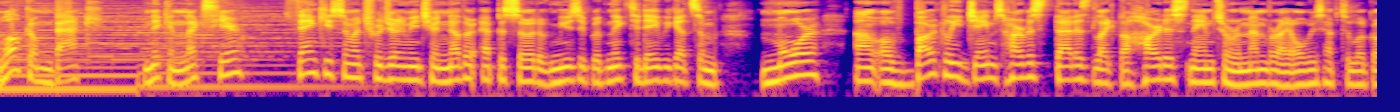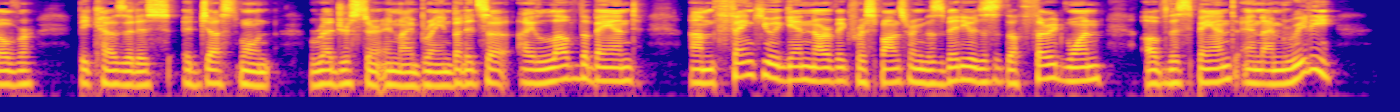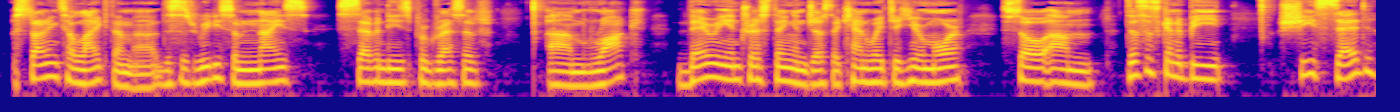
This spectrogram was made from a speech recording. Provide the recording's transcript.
Welcome back. Nick and Lex here. Thank you so much for joining me to another episode of Music with Nick. Today we got some more um, of Barclay James Harvest. That is like the hardest name to remember. I always have to look over because it is it just won't register in my brain. But it's a I love the band. Um, thank you again, Narvik, for sponsoring this video. This is the third one of this band, and I'm really starting to like them. Uh, this is really some nice 70s progressive um, rock. Very interesting, and just I can't wait to hear more. So, um, this is going to be She Said,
